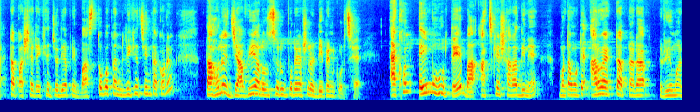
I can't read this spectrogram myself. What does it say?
একটা পাশে রেখে যদি আপনি বাস্তবতা নিরিখে চিন্তা করেন, তাহলে জাভি আলোন্সের উপরে আসলে ডিপেন্ড করছে। এখন এই মুহূর্তে বা আজকে সারাদিনে মোটামুটি আরও একটা আপনারা রিউমার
